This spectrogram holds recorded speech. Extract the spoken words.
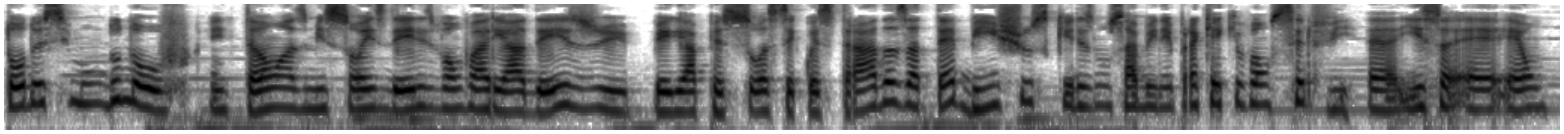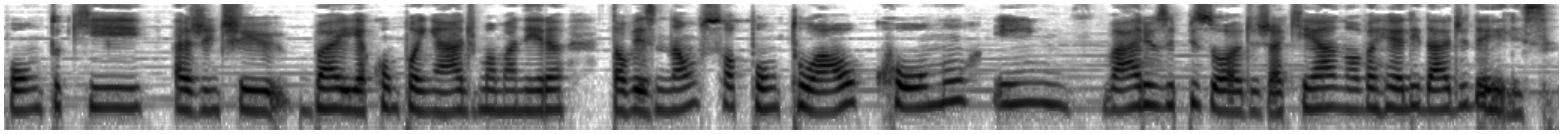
todo esse mundo novo. Então as missões deles vão variar desde pegar pessoas sequestradas até bichos que eles não sabem nem para que que vão servir. É, isso é, é um ponto que a gente vai acompanhar de uma maneira talvez não só pontual, como em vários episódios, já que é a nova realidade deles.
